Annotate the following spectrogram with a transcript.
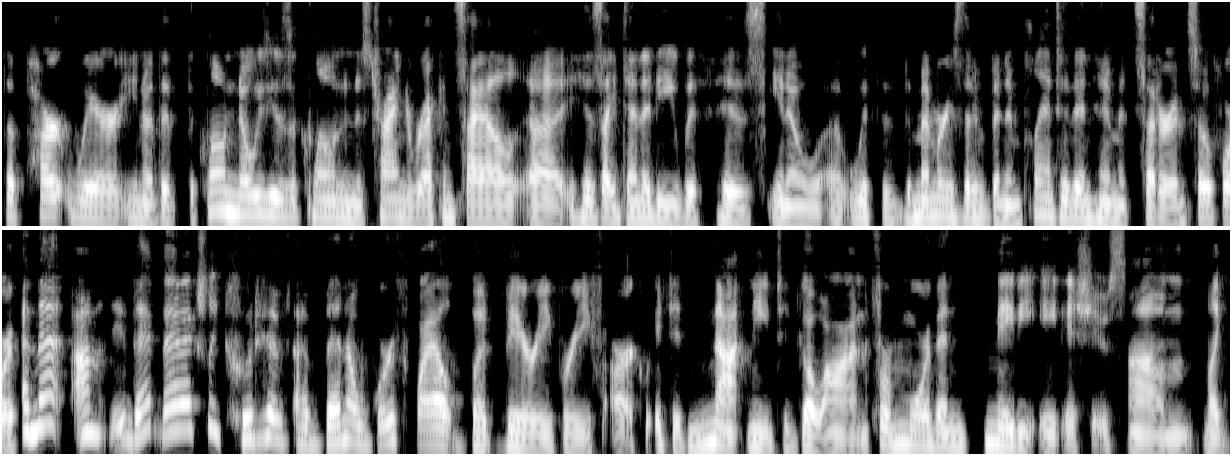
the part where you know the, the clone knows he's a clone and is trying to reconcile uh his identity with his you know uh, with the, the memories that have been implanted in him et cetera and so forth. And that um that that actually could have uh, been a worthwhile but very brief arc. It did not need to go on for more than maybe eight issues um like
